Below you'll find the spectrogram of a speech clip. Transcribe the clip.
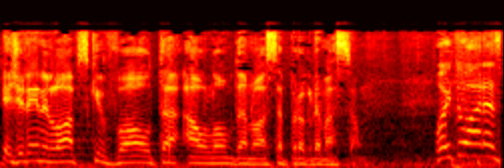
Edilene Lopes que volta ao longo da nossa programação. 8 horas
